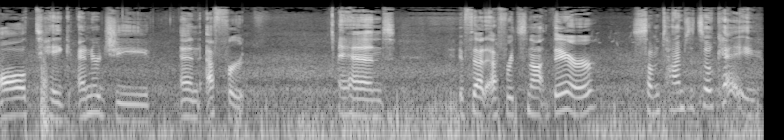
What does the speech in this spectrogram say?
all take energy and effort. And if that effort's not there, sometimes it's okay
